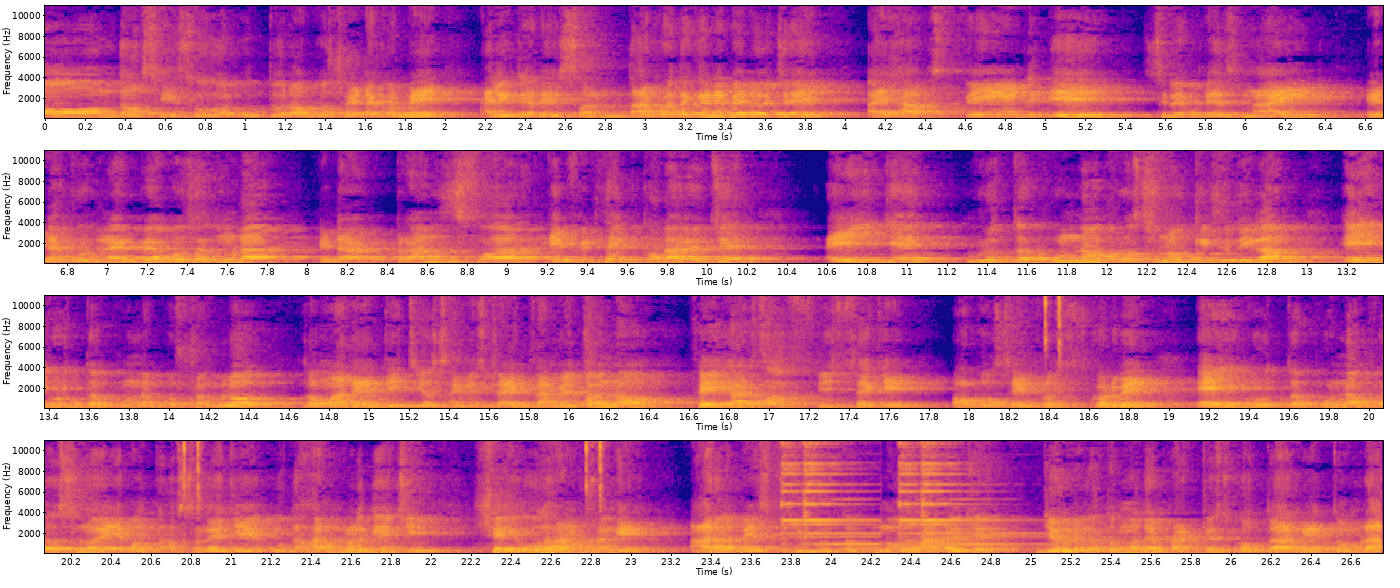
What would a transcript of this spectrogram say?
on the seesaw উত্তর অবশ্যই এটা করবে অ্যালিটারেশন তারপর এখানে বের হয়েছে I have spend a sleepless night এটা করে রাখবে অবশ্যই তোমরা? এটা ট্রান্সফার এপিথেট করা হয়েছে। এই যে গুরুত্বপূর্ণ প্রশ্ন কিছু দিলাম, এই গুরুত্বপূর্ণ প্রশ্নগুলো তোমাদের দ্বিতীয় সেমিস্টার এক্সামের জন্য ফিগার্স অফ স্পিচ থেকে অবশ্যই প্রস্তুত করবে। এই গুরুত্বপূর্ণ প্রশ্ন এবং তার সঙ্গে যে উদাহরণগুলো দিয়েছি, সেই উদাহরণের সঙ্গে আরও বেশ কিছু গুরুত্বপূর্ণ উদাহরণ রয়েছে, যেগুলোকে তোমাদের প্র্যাকটিস করতে হবে। তোমরা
